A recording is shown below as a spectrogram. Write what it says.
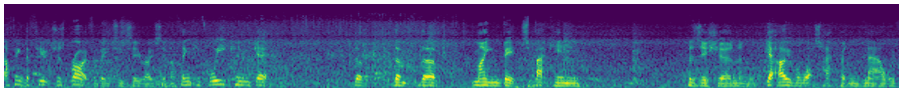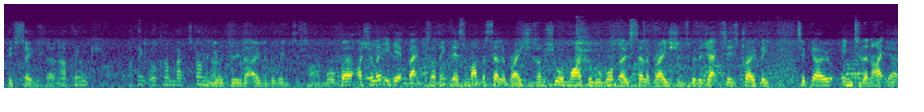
I think the future's bright for BTC Racing. I think if we can get the the, the main bits back in position and get over what's happened now with this season, I think I think we'll come back stronger. And you'll do that over the winter time. Well, but I shall let you get back because I think there's some other celebrations. I'm sure Michael will want those celebrations with the Jack Sears Trophy to go into the night. Yeah.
